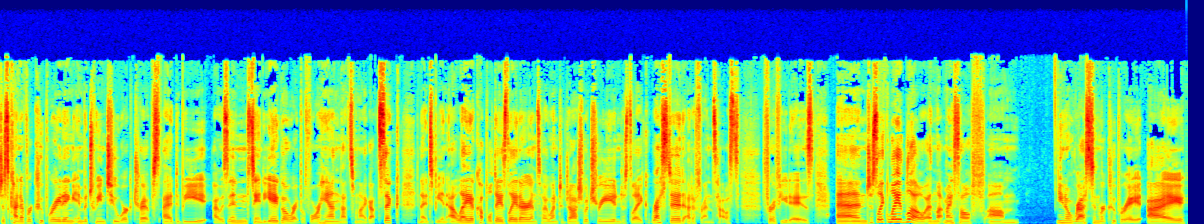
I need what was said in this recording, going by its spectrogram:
just kind of recuperating in between two work trips. I had to be, I was in San Diego right beforehand. That's when I got sick. And I had to be in LA a couple days later. And so I went to Joshua Tree and just like rested at a friend's house for a few days and just like laid low and let myself, um, you know, rest and recuperate. I,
